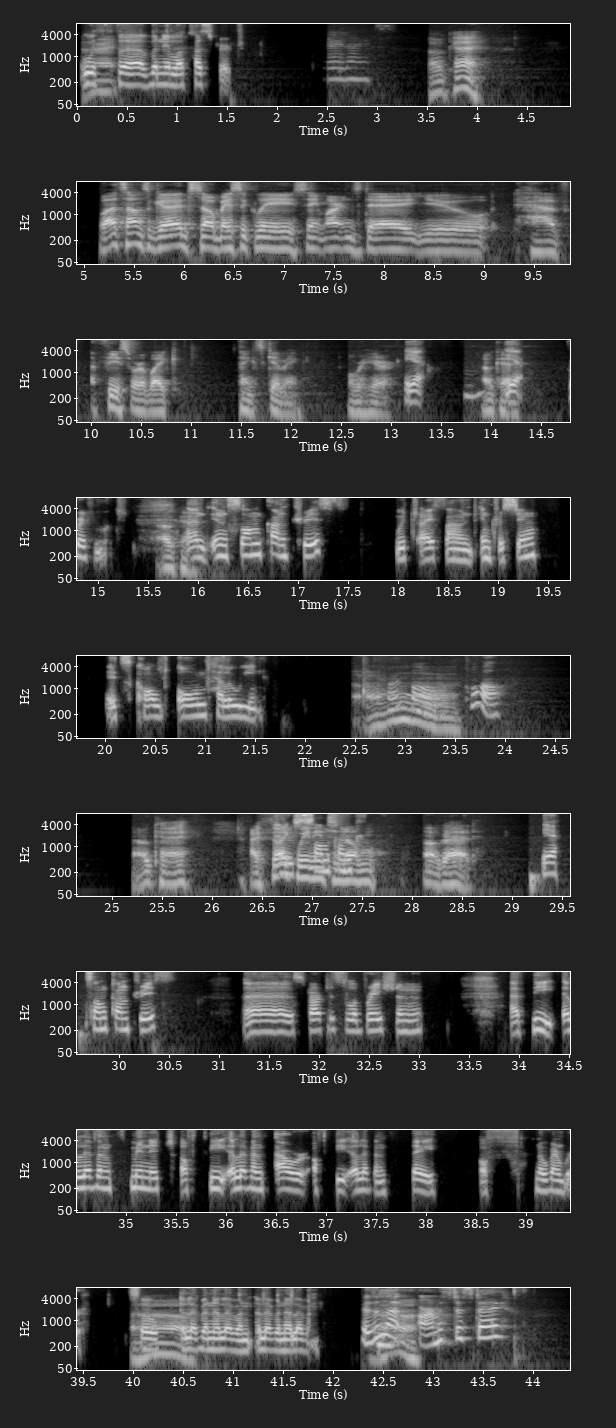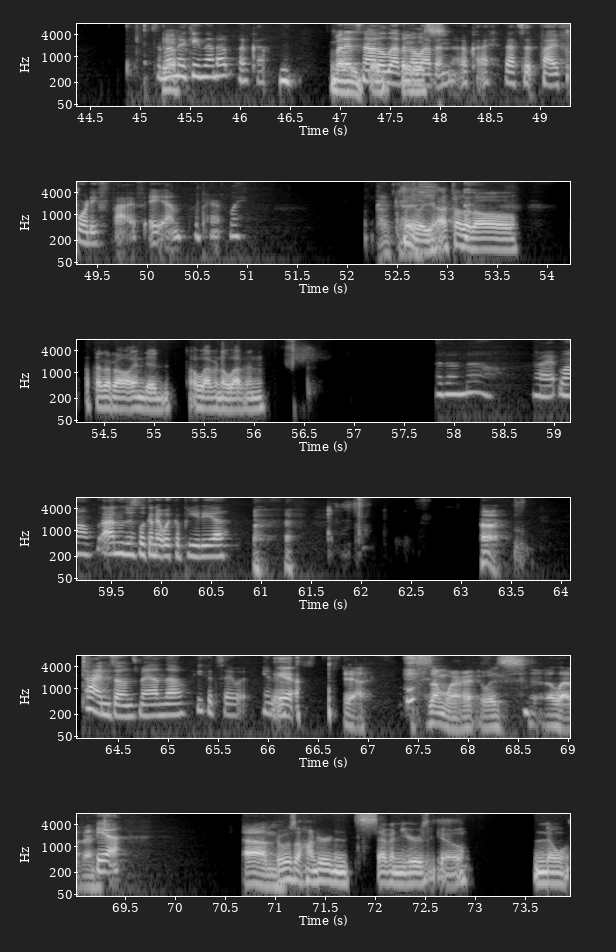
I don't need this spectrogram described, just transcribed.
All with right. uh, vanilla custard. Very nice. Okay. Well, that sounds good. So basically, St. Martin's Day, you have a feast sort of like Thanksgiving over here. Yeah. Okay. Yeah. Pretty much. Okay. And in some countries, which I found interesting, it's called Old Halloween. Oh, oh, cool. okay. I feel And like we some need to know. country- mo- Oh, go ahead. Yeah, some countries uh, start a celebration at the 11th minute of the 11th hour of the 11th day of November. So Ah. 11, 11, 11, 11. Isn't Ah. that Armistice Day? Am Yeah. I making that up? Okay. But No, it's not that- eleven eleven. Okay. That's at 5:45 a.m. apparently. Okay. Really, I thought it all. I thought it all ended eleven eleven. I don't know. All right. Well, I'm just looking at Wikipedia. Huh. Time zones, man, though. You could say what, you know. Yeah. Yeah. Somewhere it was 11. Yeah. Um, It was 107 years ago. No,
